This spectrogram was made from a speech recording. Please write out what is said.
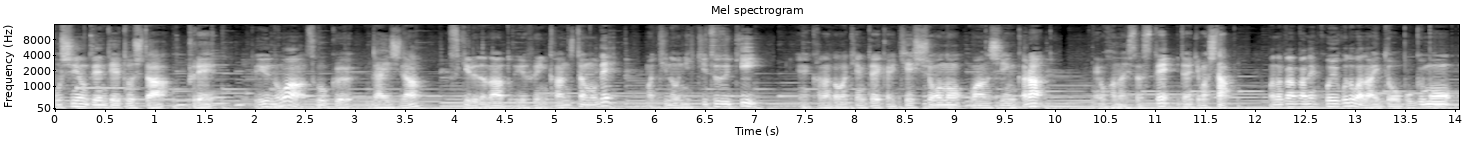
誤審を前提としたプレーっていうのはすごく大事なスキルだなというふうに感じたので、まあ、昨日に引き続き、神奈川県大会決勝のワンシーンから、お話しさせていただきました。まあ、なかなかね、こういうことがないと僕も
